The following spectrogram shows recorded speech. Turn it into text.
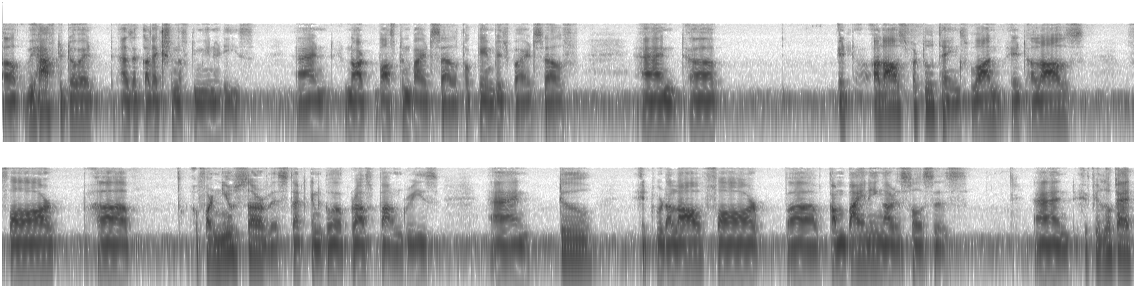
uh, we have to do it as a collection of communities and not Boston by itself or Cambridge by itself. And uh, it allows for two things. One, it allows for uh, for new service that can go across boundaries, and two, it would allow for uh, combining our resources. And if you look at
